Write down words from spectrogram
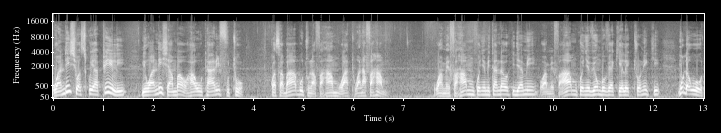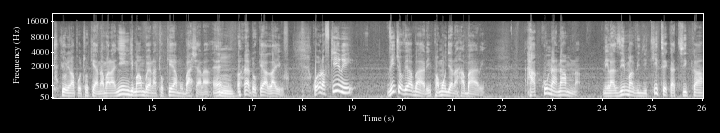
Uandishi wa siku ya pili ni uandishi ambao hautaarifu tu, kwa sababu tunafahamu watu wanafahamu wamefahamu kwenye mitandao ya kijamii, wamefahamu kwenye vyombo vya kielektroniki muda huo tukio linapotokea, na mara nyingi mambo yanatokea mubashara eh? mm. yanatokea live. Kwa hiyo nafikiri vichwa vya habari pamoja na habari, hakuna namna, ni lazima vijikite katika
